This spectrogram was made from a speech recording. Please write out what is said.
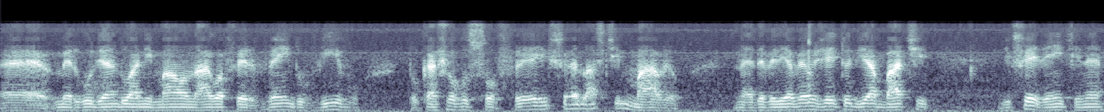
é, mergulhando o animal na água fervendo, vivo, para o cachorro sofrer, isso é lastimável. Né? Deveria haver um jeito de abate diferente, né?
